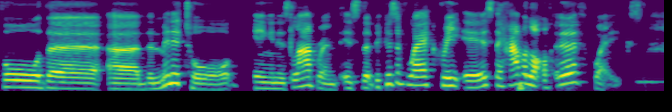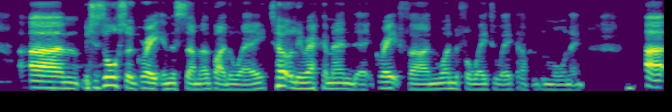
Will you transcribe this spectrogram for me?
for the uh, the Minotaur being in his labyrinth is that because of where Crete is, they have a lot of earthquakes, um, which is also great in the summer, by the way. Totally recommend it. Great fun, wonderful way to wake up in the morning. But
